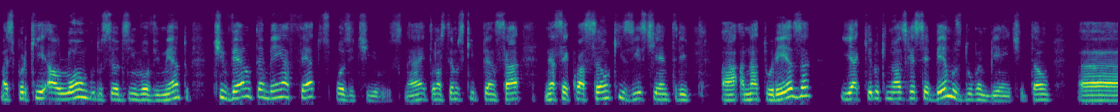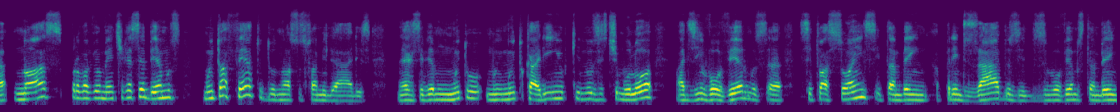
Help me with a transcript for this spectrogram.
mas porque ao longo do seu desenvolvimento tiveram também afetos positivos. Né? Então nós temos que pensar nessa equação que existe entre a, natureza e aquilo que nós recebemos do ambiente. Então, uh, nós provavelmente recebemos muito afeto dos nossos familiares, né? recebemos muito, muito carinho que nos estimulou a desenvolvermos uh, situações e também aprendizados e desenvolvemos também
